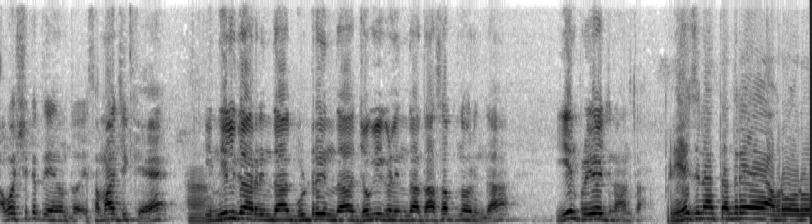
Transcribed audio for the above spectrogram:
ಅವಶ್ಯಕತೆ ಏನು ಅಂತ ಸಮಾಜಕ್ಕೆ ಈ ನೀಲ್ಗಾರರಿಂದ ಗುಡ್ರಿಂದ ಜೋಗಿಗಳಿಂದ ದಾಸಪ್ನವರಿಂದ ಏನ್ ಪ್ರಯೋಜನ ಅಂತ? ಪ್ರಯೋಜನ ಅಂತಂದ್ರೆ ಅವರವರು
